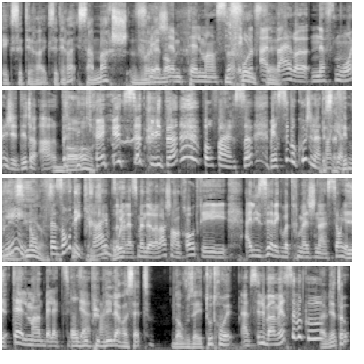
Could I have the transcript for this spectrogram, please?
Etc. Etc. Et ça marche vraiment. J'aime tellement ça. Il faut Écoute, le faire. Albert a 9 mois, j'ai déjà hâte. Bon. 7, 8 ans pour faire ça. Merci beaucoup, Jonathan ça fait Garnier. plaisir, Donc, ça faisons fait des crêpes durant la semaine de relâche, entre autres, et allez-y avec votre imagination. Il y a Et tellement de belles activités On vous à publie faire. la recette. Donc, vous allez tout trouver. Absolument. Merci beaucoup. À bientôt.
